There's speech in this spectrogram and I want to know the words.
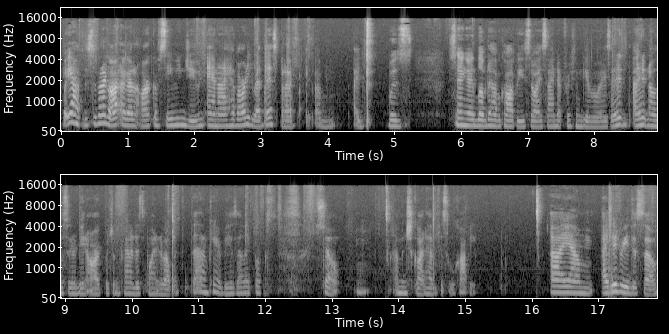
But yeah, this is what I got. I got an arc of Saving June, and I have already read this, but I've, I, I was saying I'd love to have a copy, so I signed up for some giveaways. I didn't I didn't know this was gonna be an arc, which I'm kind of disappointed about, but I don't care because I like books. So I'm just glad to have a physical copy. I um I did read this though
